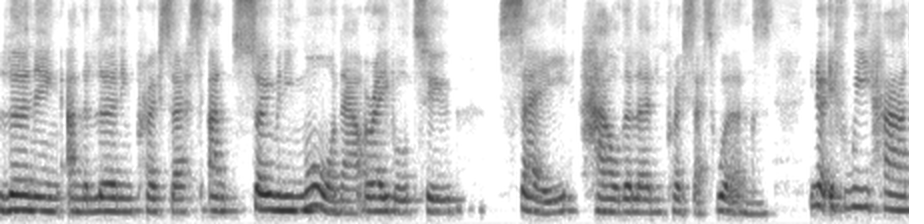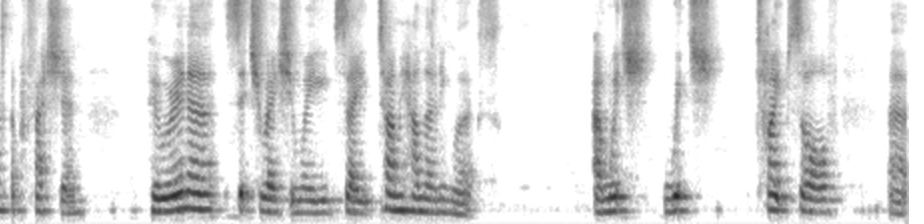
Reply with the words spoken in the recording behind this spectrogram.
learning and the learning process and so many more now are able to say how the learning process works you know if we had a profession who were in a situation where you'd say tell me how learning works and which which types of uh,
